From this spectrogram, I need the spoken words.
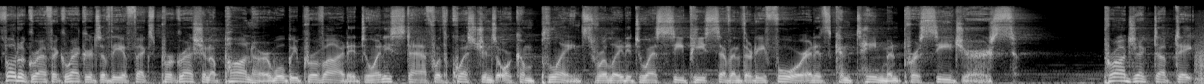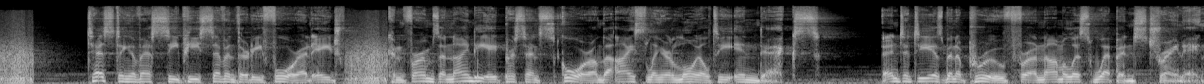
Photographic records of the effect's progression upon her will be provided to any staff with questions or complaints related to SCP-734 and its containment procedures. Project Update Testing of SCP-734 at age confirms a 98% score on the Eislinger Loyalty Index. Entity has been approved for anomalous weapons training.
